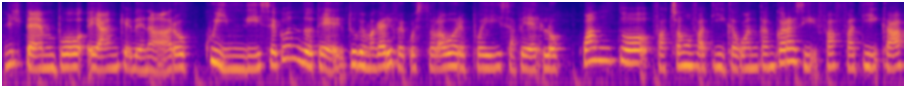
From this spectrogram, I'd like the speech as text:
il tempo è anche denaro. Quindi secondo te, tu che magari fai questo lavoro e puoi saperlo, quanto facciamo fatica, quanto ancora si fa fatica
